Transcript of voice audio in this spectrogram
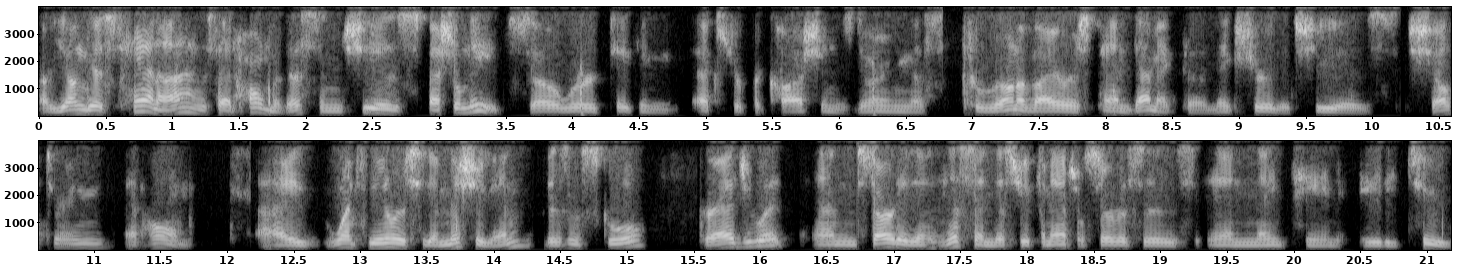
our youngest, Hannah, is at home with us, and she has special needs. So we're taking extra precautions during this coronavirus pandemic to make sure that she is sheltering at home. I went to the University of Michigan Business School, graduate, and started in this industry, financial services, in 1982.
